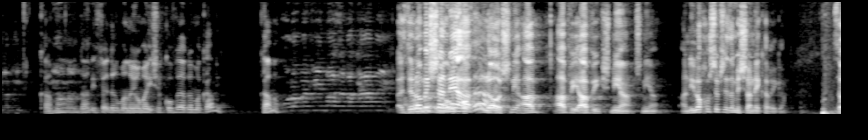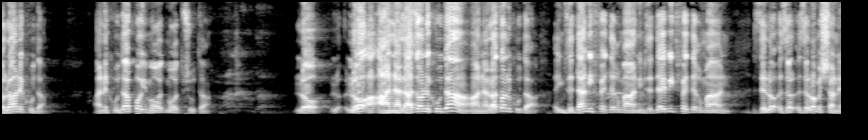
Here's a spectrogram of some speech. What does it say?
תל אביב. כמה דני פדרמן היום האיש הקובע במכבי? כמה? הוא לא מבין מה זה מכבי. אז זה לא משנה, לא קובע. לא, שנייה, אב- אבי, אבי, שנייה, שנייה. אני לא חושב שזה משנה כרגע. זו לא הנקודה. הנקודה פה היא מאוד מאוד פשוטה. לא, לא, לא, ההנהלה זו הנקודה, ההנהלה זו הנקודה. אם זה דני פדרמן, אם זה דיוויד פדרמן, זה לא, זה, זה לא משנה.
